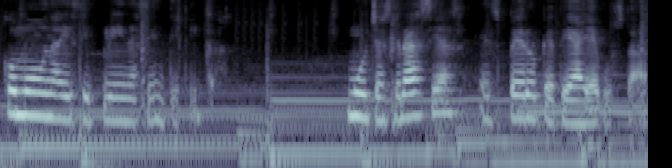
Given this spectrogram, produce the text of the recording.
como una disciplina científica. Muchas gracias, espero que te haya gustado.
